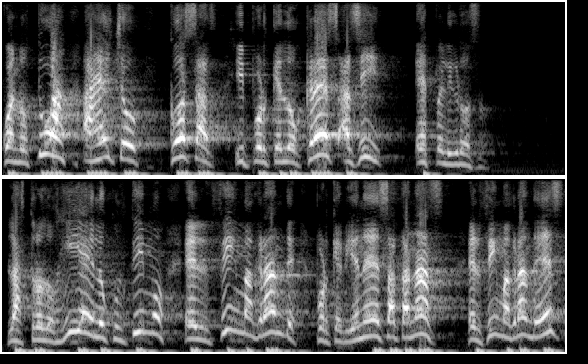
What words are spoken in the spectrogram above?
cuando tú has, hecho cosas y porque lo crees así, es peligroso. La astrología y el ocultismo, el fin más grande, porque viene de Satanás, el fin más grande es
